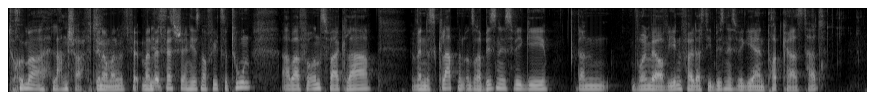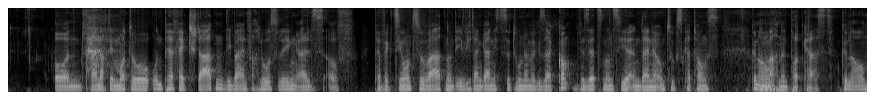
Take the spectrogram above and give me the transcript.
Trümmerlandschaft. Genau, man wird, man wird feststellen, hier ist noch viel zu tun. Aber für uns war klar, wenn das klappt mit unserer Business WG, dann wollen wir auf jeden Fall, dass die Business WG einen Podcast hat. Und frei nach dem Motto, unperfekt starten, lieber einfach loslegen, als auf Perfektion zu warten und ewig lang gar nichts zu tun, haben wir gesagt, komm, wir setzen uns hier in deine Umzugskartons Genau. und machen einen Podcast. Genau.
